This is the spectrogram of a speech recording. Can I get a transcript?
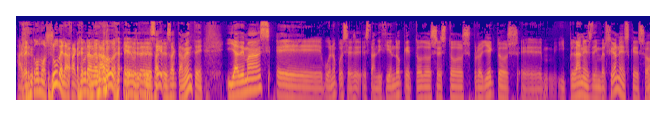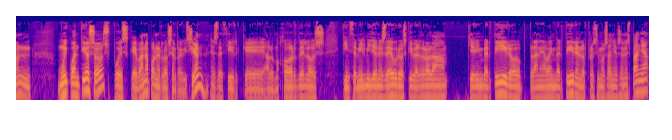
A ver cómo sube la factura de la luz, decir. Exactamente. Y además, eh, bueno, pues eh, están diciendo que todos estos proyectos eh, y planes de inversiones que son muy cuantiosos, pues que van a ponerlos en revisión. Es decir, que a lo mejor de los 15.000 millones de euros que Iberdrola quiere invertir o planeaba invertir en los próximos años en España,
